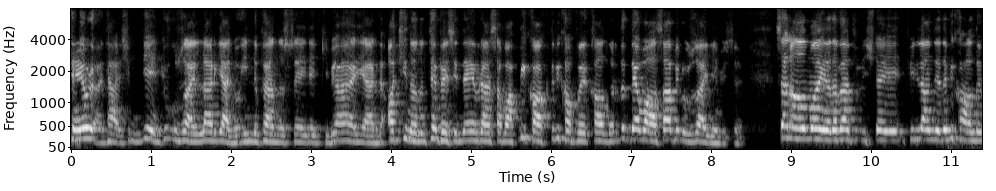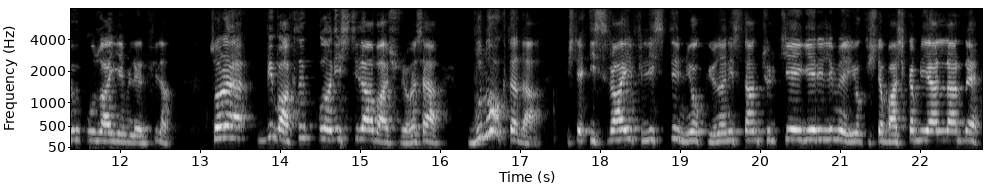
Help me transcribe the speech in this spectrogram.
teori ha, şimdi diyelim ki uzaylılar geldi. O Independence Day'deki gibi her yerde Atina'nın tepesinde evren sabah bir kalktı bir kafayı kaldırdı devasa bir uzay gemisi. Sen Almanya'da ben işte Finlandiya'da bir kaldırdık uzay gemileri filan. Sonra bir baktık ulan istila başlıyor. Mesela bu noktada işte İsrail, Filistin, yok Yunanistan, Türkiye gerilimi, yok işte başka bir yerlerde,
